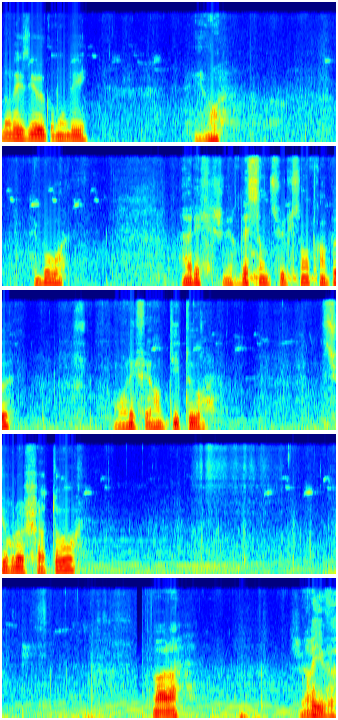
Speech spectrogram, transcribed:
dans les yeux, comme on dit. Et bon, c'est beau. Hein. Allez, je vais redescendre sur le centre un peu. On va aller faire un petit tour sur le château. Voilà. J'arrive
